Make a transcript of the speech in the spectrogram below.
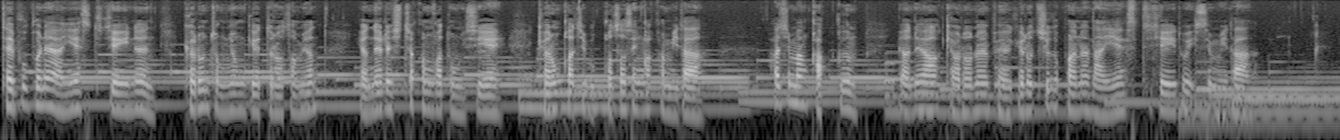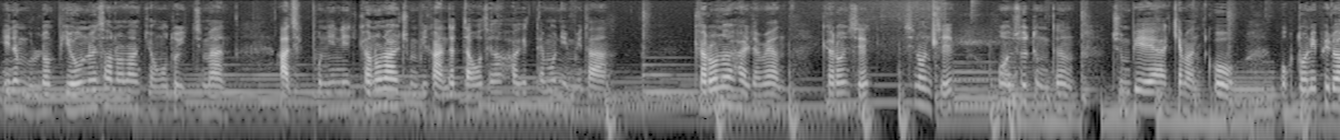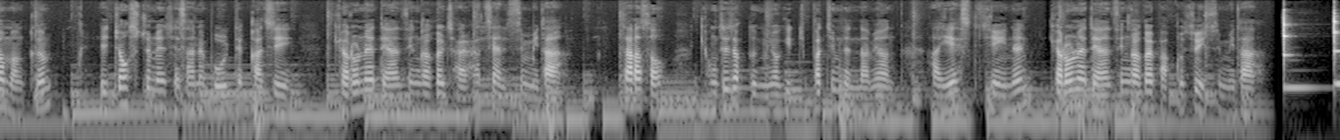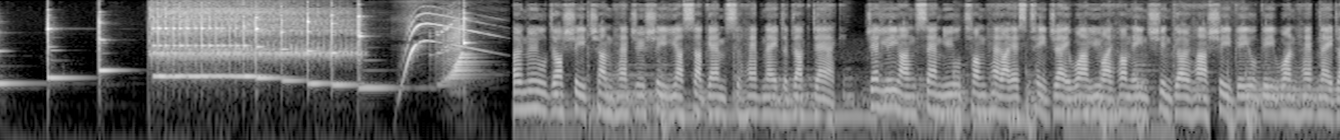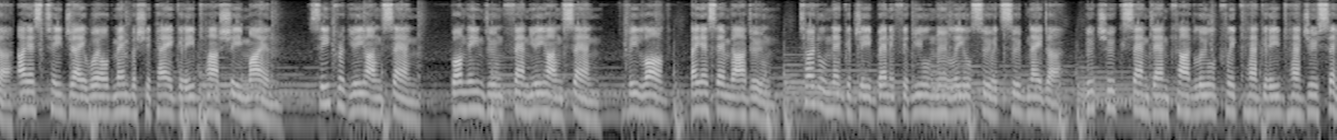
대부분의 ISTJ는 결혼 정년기에 들어서면 연애를 시작함과 동시에 결혼까지 묶어서 생각합니다. 하지만 가끔 연애와 결혼을 별개로 취급하는 ISTJ도 있습니다. 이는 물론 비혼을 선언한 경우도 있지만 아직 본인이 결혼할 준비가 안 됐다고 생각하기 때문입니다. 결혼을 하려면 결혼식, 신혼집, 혼수 등등 준비해야 할 게 많고 목돈이 필요한 만큼 일정 수준의 재산을 모을 때까지 결혼에 대한 생각을 잘 하지 않습니다. 따라서 경제적 능력이 뒷받침된다면 ISTJ는 결혼에 대한 생각을 바꿀 수 있습니다. Chung hajushi yasugam sahabne deduk dak. Jeyung sang yul tongha istj yui honin shingo hashi gilgi one habnada. Istj world membership a gaib hashi mayan. Secret yeung sang. Bonin dung fan yeung sang. Vlog. ASM ardung. Total negaji benefit yul nu lil suit subnada. Uchuk sang dan card lul click hagaib haju se.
